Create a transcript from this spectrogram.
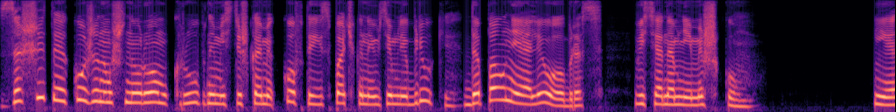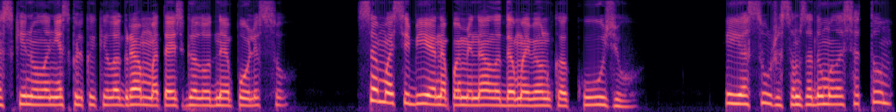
Зашитая кожаным шнуром крупными стежками кофты и испачканные в земле брюки дополняли образ, вися на мне мешком. Я скинула несколько килограмм, мотаясь голодная по лесу. Сама себе я напоминала домовенка Кузю, и я с ужасом задумалась о том,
